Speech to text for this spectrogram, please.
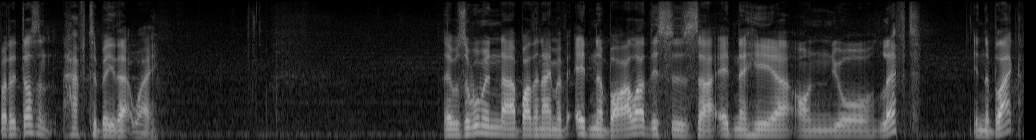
But it doesn't have to be that way. There was a woman uh, by the name of Edna Byler. This is uh, Edna here on your left in the black.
